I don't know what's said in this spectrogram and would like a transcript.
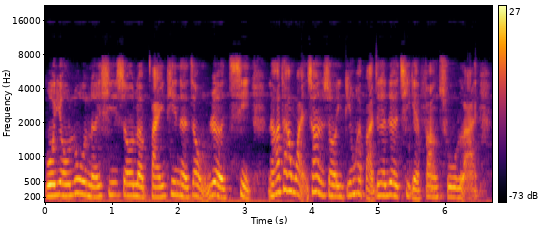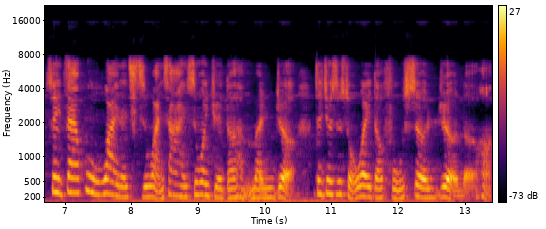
柏油路呢吸收了白天的这种热气，然后它晚上的时候一定会把这个热气给放出来，所以在户外呢，其实晚上还是会觉得很闷热，这就是所谓的辐射热了哈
